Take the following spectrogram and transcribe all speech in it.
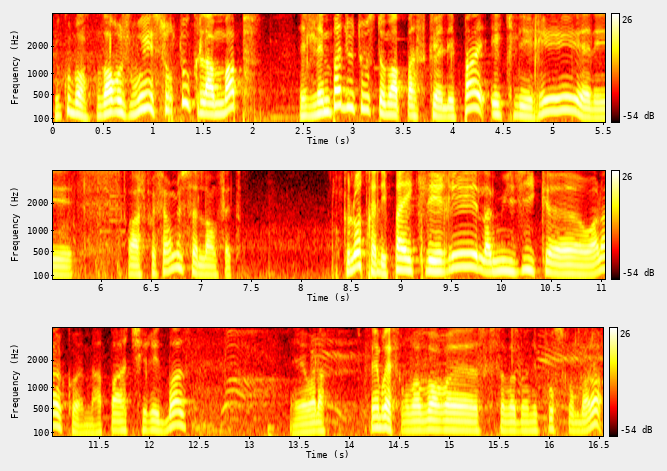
Du coup, bon, on va rejouer. Surtout que la map, je l'aime pas du tout cette map parce qu'elle est pas éclairée. Elle est. Voilà, je préfère mieux celle-là en fait. Que l'autre, elle est pas éclairée. La musique, euh, voilà quoi, elle m'a pas attiré de base. Et voilà. Enfin bref, on va voir euh, ce que ça va donner pour ce combat là.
